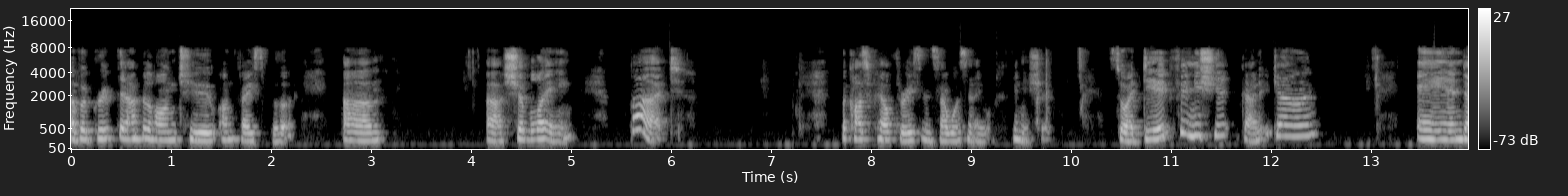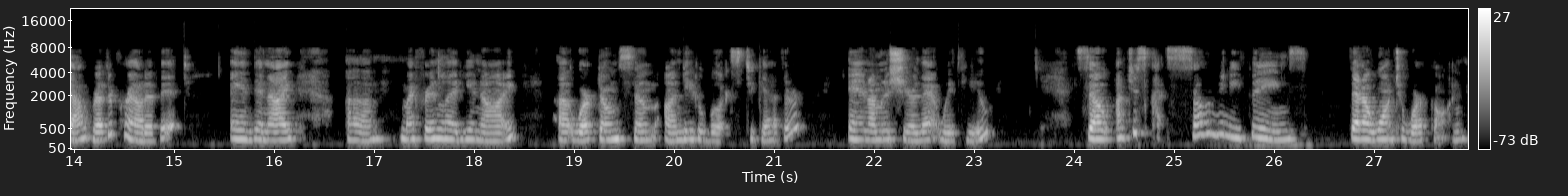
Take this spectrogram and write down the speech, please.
of a group that I belong to on Facebook, um, uh, Shibling, but because of health reasons, I wasn't able to finish it. So I did finish it, got it done, and I'm rather proud of it. And then I, um, my friend Letty and I, uh, worked on some uh, needle books together, and I'm going to share that with you. So I've just got so many things that I want to work on.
